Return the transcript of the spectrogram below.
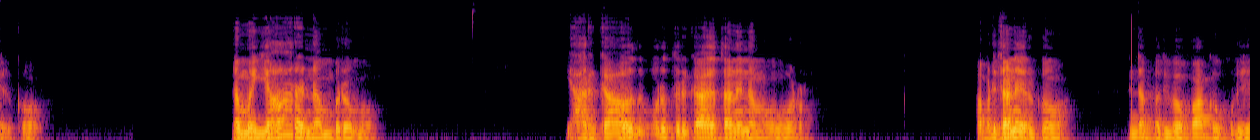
இருக்கும் நம்ம யாரை நம்புகிறோமோ யாருக்காவது ஒருத்தருக்காகத்தானே நம்ம ஓடுறோம். அப்படித்தானே இருக்கோம். இந்த பதிவை பார்க்கக்கூடிய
